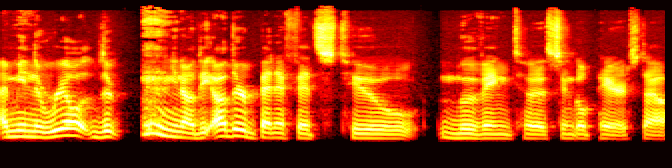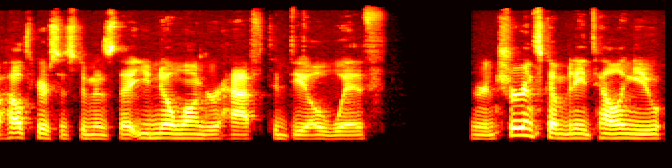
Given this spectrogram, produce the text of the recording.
i mean the real the you know the other benefits to moving to a single payer style healthcare system is that you no longer have to deal with your insurance company telling you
